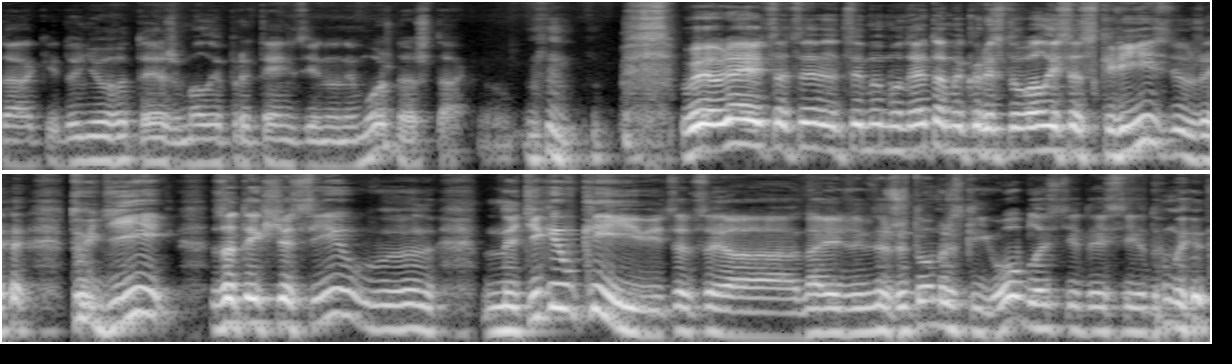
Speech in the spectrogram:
Так, і до нього теж мали претензії. Ну не можна ж так. Ну. Виявляється, це, цими монетами користувалися скрізь уже тоді, за тих часів, е, не тільки в Києві це все, а навіть в Житомирській області, десь, я думаю,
